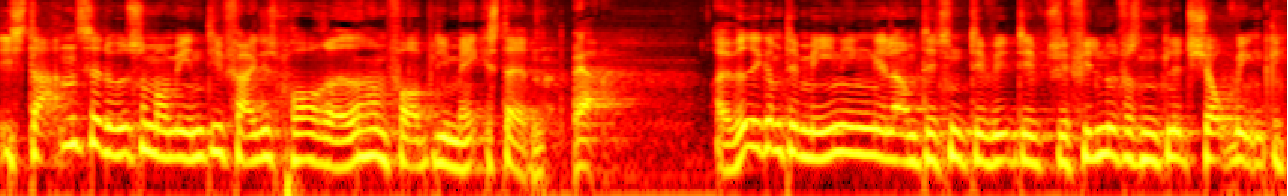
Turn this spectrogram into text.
I starten ser det ud, som om Indy faktisk prøver at redde ham for at blive mast af den. ja. Og jeg ved ikke, om det er meningen, eller om det er, sådan, det, det, det er filmet for sådan en lidt sjov vinkel.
